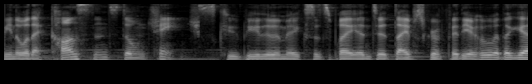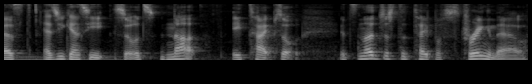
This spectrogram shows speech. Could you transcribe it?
we know that constants don't change. Scooby-Doo makes its way into a TypeScript video, who would have guessed? As you can see, so it's not a type, so it's not just a type of string now,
